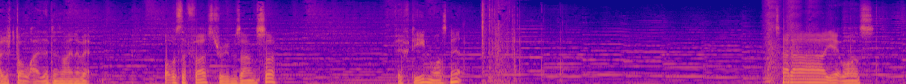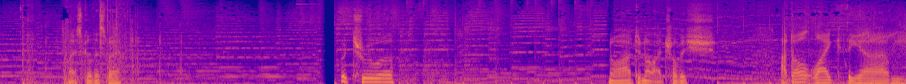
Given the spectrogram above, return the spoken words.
I just don't like the design of it. What was the first room's answer? 15, wasn't it? Ta-da! Yeah, it was. Let's go this way. A truer. No, I do not like Trubbish. I don't like the um,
